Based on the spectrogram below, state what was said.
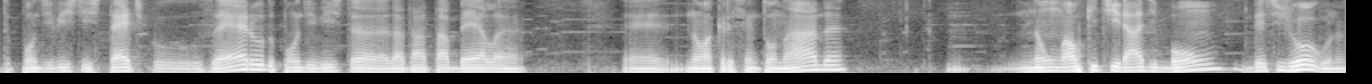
do ponto de vista estético, zero. Do ponto de vista da, da tabela, é, não acrescentou nada. Não há o que tirar de bom desse jogo, né?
